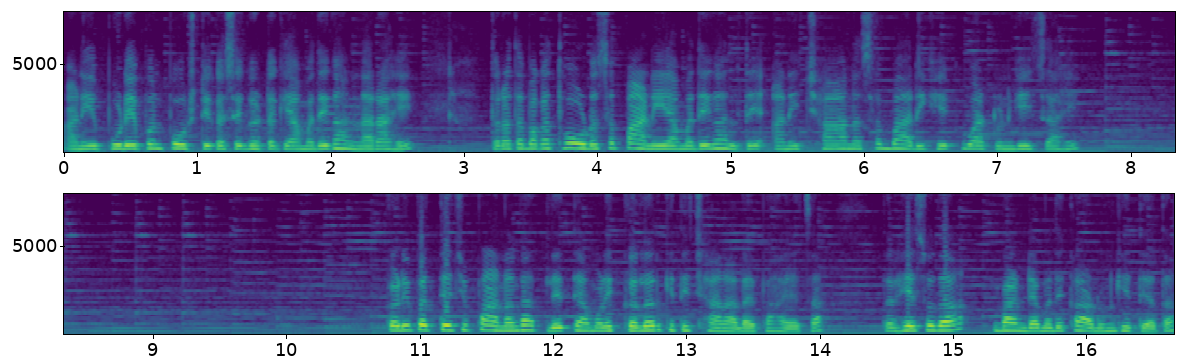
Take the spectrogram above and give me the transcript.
आणि पुढे पण पौष्टिक असे घटक यामध्ये घालणार आहे. तर आता बघा थोडंसं पाणी यामध्ये घालते आणि छान असं बारीक हे वाटून घ्यायचं आहे. कढीपत्त्याची पानं घातले त्यामुळे कलर किती छान आलाय पाहायचा. तर हे सुद्धा भांड्यामध्ये काढून घेते आता.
